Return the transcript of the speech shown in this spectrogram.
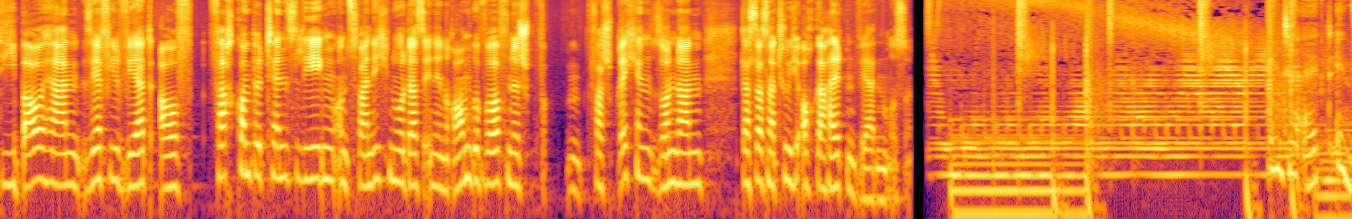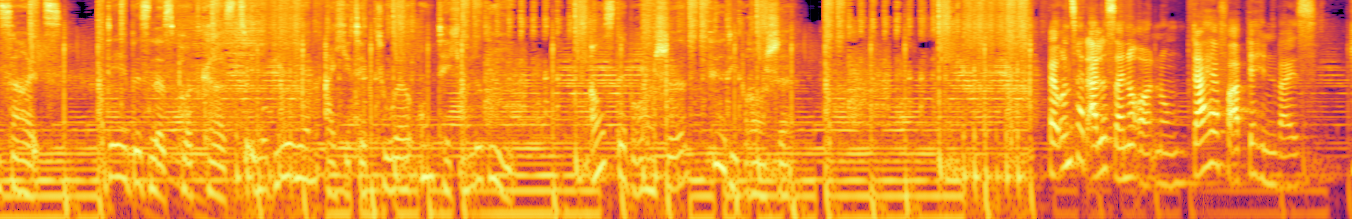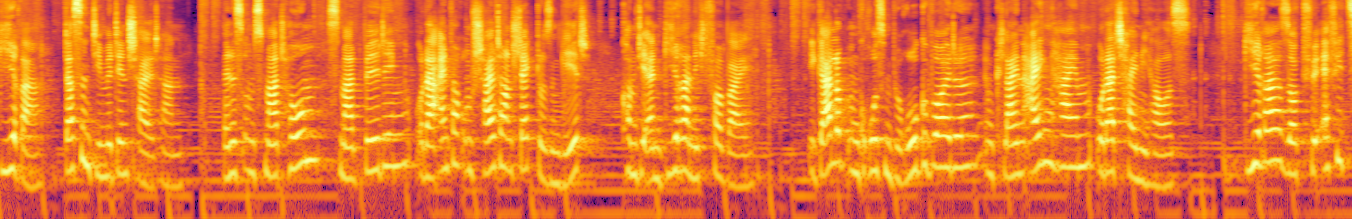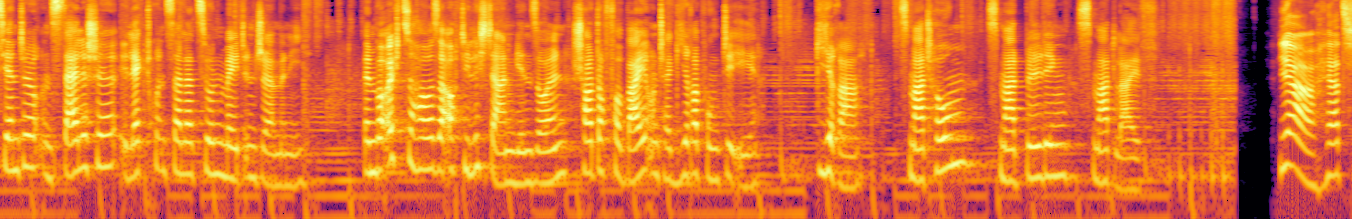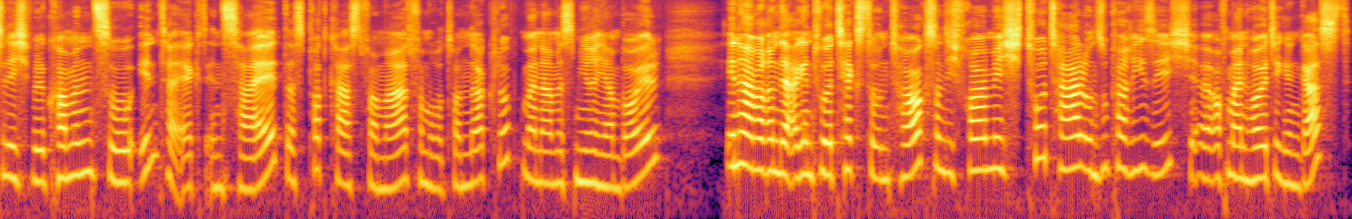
die Bauherren sehr viel Wert auf Fachkompetenz legen und zwar nicht nur das in den Raum geworfene Versprechen, sondern dass das natürlich auch gehalten werden muss. Interact Insights, der Business Podcast zu Immobilien, Architektur und Technologie. Aus der Branche für die Branche. Bei uns hat alles seine Ordnung, daher vorab der Hinweis. Gira, das sind die mit den Schaltern. Wenn es um Smart Home, Smart Building oder einfach um Schalter und Steckdosen geht, kommt ihr an Gira nicht vorbei. Egal ob im großen Bürogebäude, im kleinen Eigenheim oder Tiny House. Gira sorgt für effiziente und stylische Elektroinstallationen made in Germany. Wenn bei euch zu Hause auch die Lichter angehen sollen, schaut doch vorbei unter gira.de. Gira. Smart Home, Smart Building, Smart Life. Ja, herzlich willkommen zu Interact Inside, das Podcast-Format vom Rotonda Club. Mein Name ist Miriam Beul, Inhaberin der Agentur Texte und Talks und ich freue mich total und super riesig äh, auf meinen heutigen Gast,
